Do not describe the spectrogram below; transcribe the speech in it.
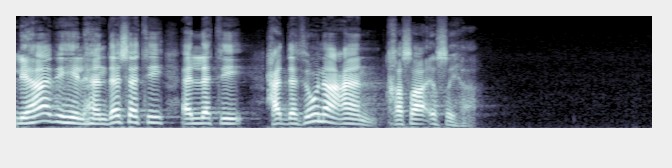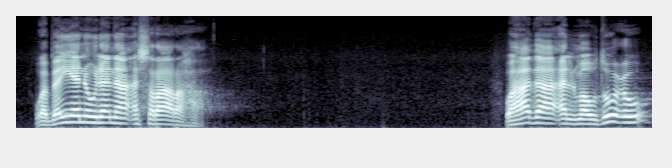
لهذه الهندسة التي حدثونا عن خصائصها وبينوا لنا أسرارها. وهذا الموضوع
